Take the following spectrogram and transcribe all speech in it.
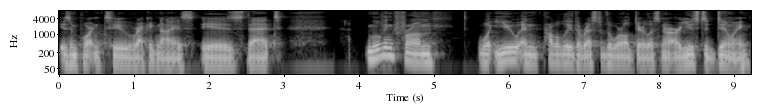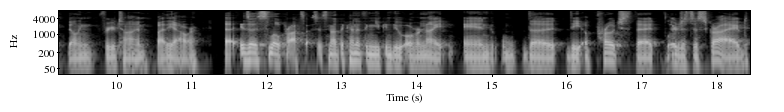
is important to recognize is that moving from what you and probably the rest of the world, dear listener, are used to doing, billing for your time by the hour, uh, is a slow process. It's not the kind of thing you can do overnight. And the the approach that Blair just described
